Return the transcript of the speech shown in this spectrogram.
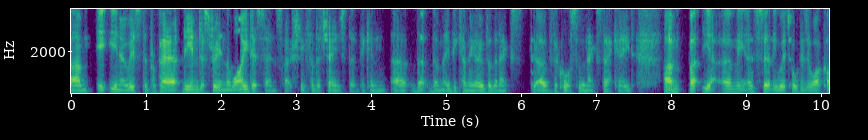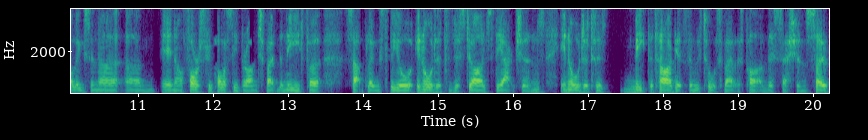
um, it, you know, is to prepare the industry in the wider sense actually for the change that we can uh, that that may be coming over the next over the course of the next decade. Um, but yeah, I mean, certainly we're talking to our colleagues in our um, in our forestry policy branch about the need for saplings to be or, in order to discharge the actions in order to meet the targets that we've talked about as part of this session. So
